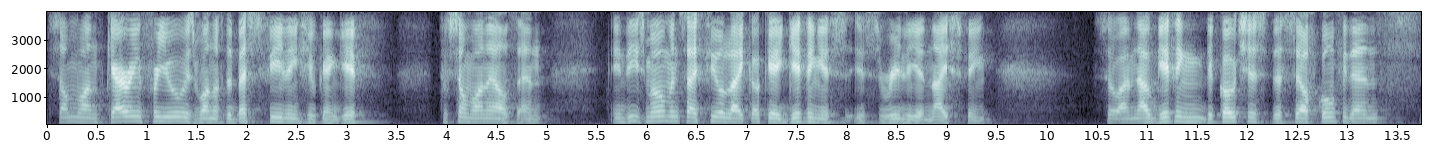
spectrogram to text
someone caring for you is one of the best feelings you can give to someone else. And in these moments I feel like okay, giving is is really a nice thing. So I'm now giving the coaches the self confidence.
